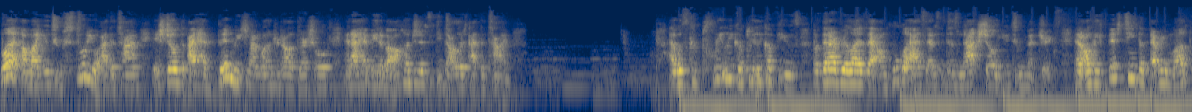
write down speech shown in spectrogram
But on my YouTube studio at the time, it showed that I had been reached my $100 threshold and I had made about $150 at the time. I was completely, completely confused, but then I realized that on Google AdSense, it does not show YouTube metrics. And on the 15th of every month,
